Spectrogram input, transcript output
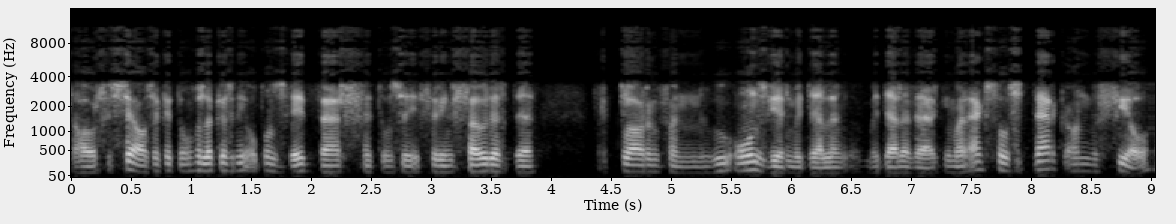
daar gesels. Ek het ongelukkig nie op ons webwerf het ons 'n vereenvoudigde verklaring van hoe ons weer modelle modelle werk nie, maar ek sal sterk aanbeveel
